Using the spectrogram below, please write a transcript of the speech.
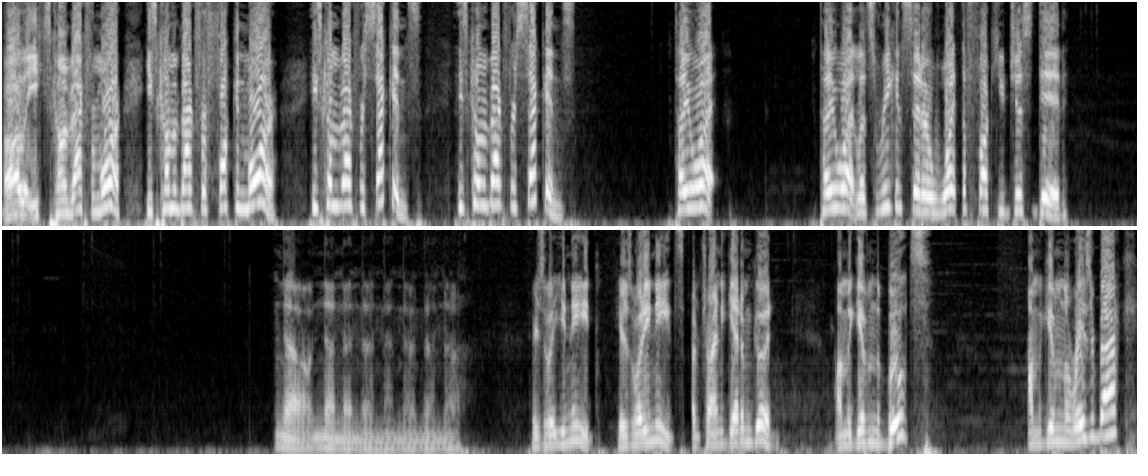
Oh, he's coming back for more. He's coming back for fucking more. He's coming back for seconds. He's coming back for seconds. Tell you what. Tell you what, let's reconsider what the fuck you just did. No, no, no, no, no, no, no, no. Here's what you need. Here's what he needs. I'm trying to get him good. I'm gonna give him the boots. I'm gonna give him the Razorback.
